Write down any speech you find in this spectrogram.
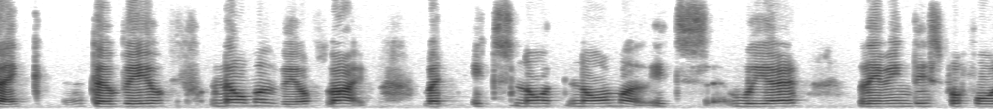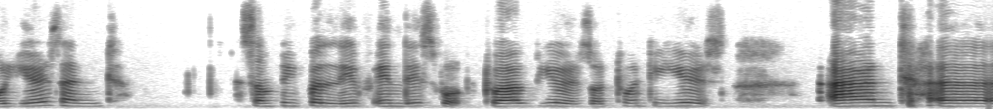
like the way of normal way of life. But it's not normal. It's we are living this for four years and some people live in this for 12 years or 20 years. And uh,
